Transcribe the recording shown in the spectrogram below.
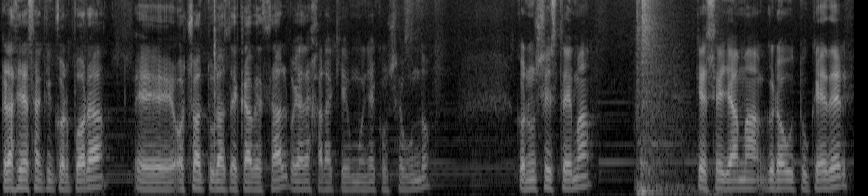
Gracias a que incorpora 8 eh, alturas de cabezal, voy a dejar aquí un muñeco un segundo, con un sistema que se llama Grow Together,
